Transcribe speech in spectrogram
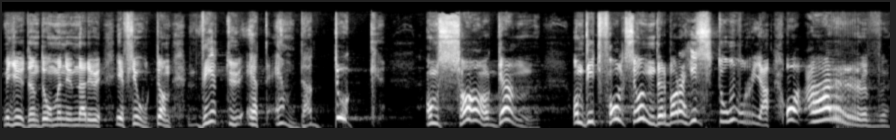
med judendomen nu när du är 14. Vet du ett enda dugg om sagan? Om ditt folks underbara historia och arv?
